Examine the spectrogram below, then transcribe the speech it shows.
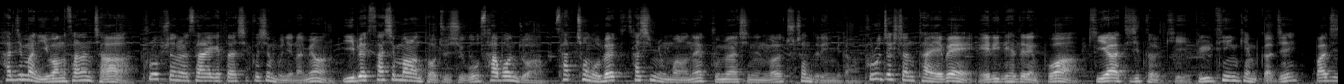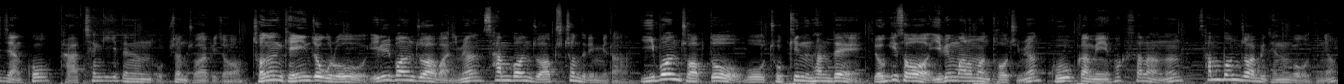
하지만 이왕 사는 차 풀옵션을 사야겠다 싶으신 분이라면 240만원 더 주시고 4번 조합 4,546만원에 구매하시는 걸 추천드립니다. 프로젝션 타입의 LED 헤드램프와 기아 디지털 키, 빌트인 캠까지 빠지지 않고 다 챙기게 되는 있는 옵션 조합이죠. 저는 개인적으로 1번 조합 아니면 3번 조합 추천드립니다. 2번 조합도 뭐 좋기는 한데 여기서 200만원만 더 주면 고급감이 확 살아나는 3번 조합이 되는 거거든요.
